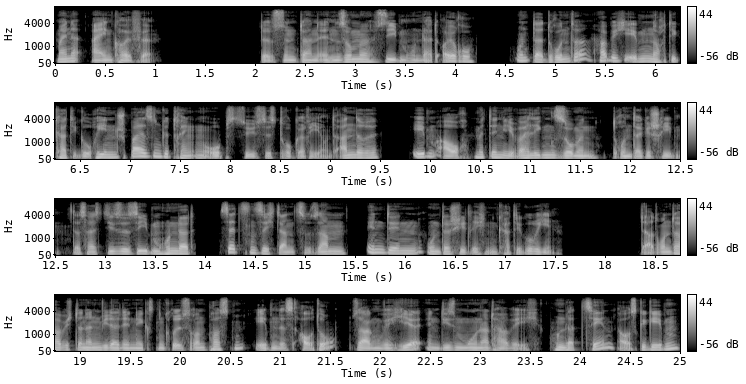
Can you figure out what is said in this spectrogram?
meine Einkäufe. Das sind dann in Summe 700 Euro und darunter habe ich eben noch die Kategorien Speisen, Getränken, Obst, Süßes, Drogerie und andere, eben auch mit den jeweiligen Summen drunter geschrieben. Das heißt, diese 700 setzen sich dann zusammen in den unterschiedlichen Kategorien. Darunter habe ich dann wieder den nächsten größeren Posten, eben das Auto. Sagen wir hier, in diesem Monat habe ich 110 ausgegeben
